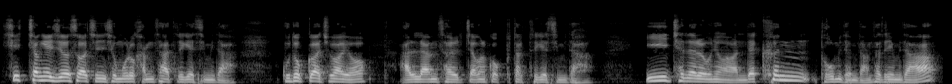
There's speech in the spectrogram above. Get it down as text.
시청해 주셔서 진심으로 감사드리겠습니다. 구독과 좋아요, 알람 설정을 꼭 부탁드리겠습니다. 이 채널을 운영하는데 큰 도움이 됩니다. 감사드립니다.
